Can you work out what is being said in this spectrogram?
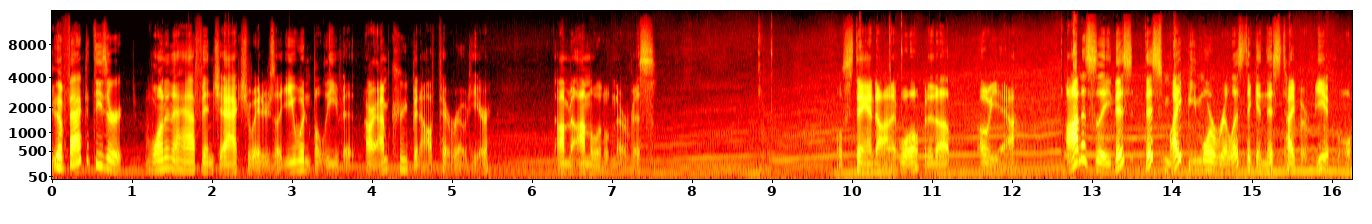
the fact that these are one and a half inch actuators. Like you wouldn't believe it. All right, I'm creeping off pit road here. I'm I'm a little nervous. We'll stand on it. We'll open it up. Oh yeah. Honestly, this this might be more realistic in this type of vehicle.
